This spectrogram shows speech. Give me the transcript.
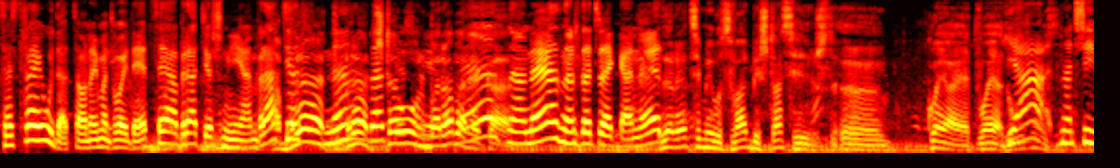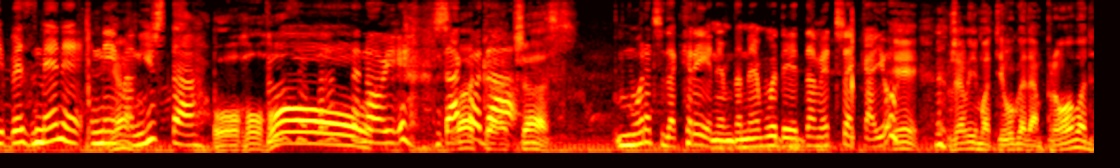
Sestra je udata, ona ima dvoje dece, a brat još nije. Brat A još, brat, ne, brat, šta još on, nije. baraba Ne neka? znam, ne znam šta čeka, ne znam. Reci mi u svadbi šta si, št- e, koja je tvoja Ja, dužnost? znači, bez mene nema Ja. ništa. Oho, Tu su prstenovi. Tako da, čast. morat ću da krenem, da ne bude da me čekaju. E, želimo ti ugodan provod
